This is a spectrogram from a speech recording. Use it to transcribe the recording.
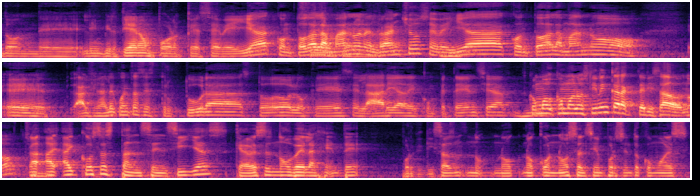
donde le invirtieron, porque se veía con toda Sí, la mano claro. en el rancho, se veía con toda la mano, eh, al final de cuentas, estructuras, todo lo que es el área de competencia, como, como nos tienen caracterizados, ¿no? Ah, Hay, hay cosas tan sencillas que a veces no ve la gente porque quizás no, no- no conoce al 100% cómo es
